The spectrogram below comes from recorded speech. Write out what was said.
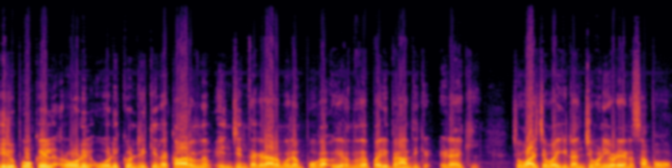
തിരുപ്പൂക്കയിൽ റോഡിൽ ഓടിക്കൊണ്ടിരിക്കുന്ന കാറിൽ നിന്നും എഞ്ചിൻ തകരാറ് മൂലം പുക ഉയർന്നത് പരിഭ്രാന്തിക്ക് ഇടയാക്കി. ചൊവ്വാഴ്ച വൈകിട്ട് അഞ്ചു മണിയോടെയാണ് സംഭവം.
